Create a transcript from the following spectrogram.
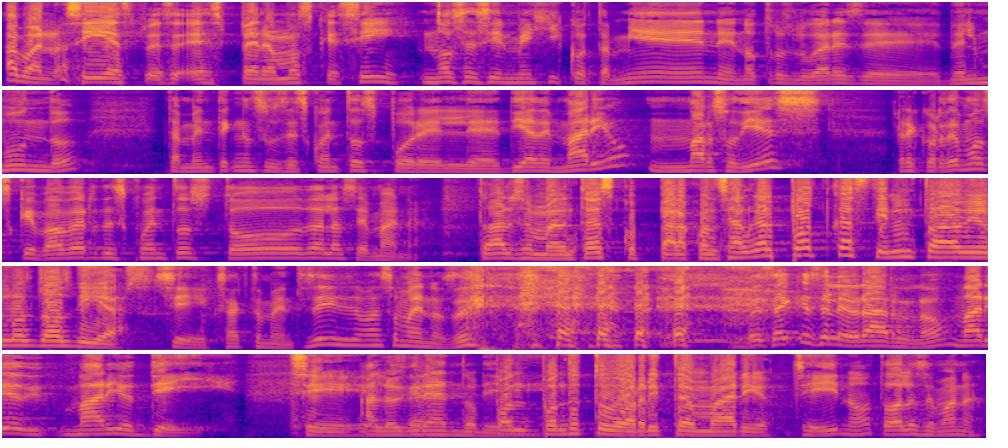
Ah, bueno, sí, esperemos que sí. No sé si en México también, en otros lugares del mundo, también tengan sus descuentos por el eh, Día de Mario, marzo 10. Recordemos que va a haber descuentos toda la semana. Toda la semana. Entonces, para cuando salga el podcast, tienen todavía unos dos días. Sí, exactamente. Sí, más o menos. ¿eh? pues hay que celebrarlo, ¿no? Mario, Mario Day. Sí. A lo grande. ponte tu gorrita de Mario. Sí, ¿no? Toda la semana.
